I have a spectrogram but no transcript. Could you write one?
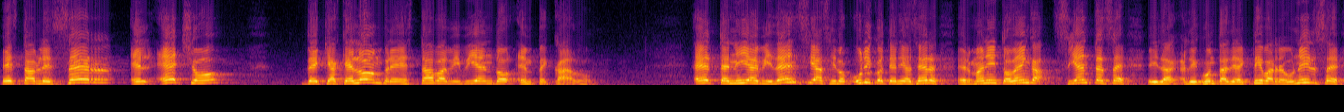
establecer el hecho de que aquel hombre estaba viviendo en pecado. Él tenía evidencias y lo único que tenía que hacer, hermanito, venga, siéntese y la, junta directiva reunirse,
